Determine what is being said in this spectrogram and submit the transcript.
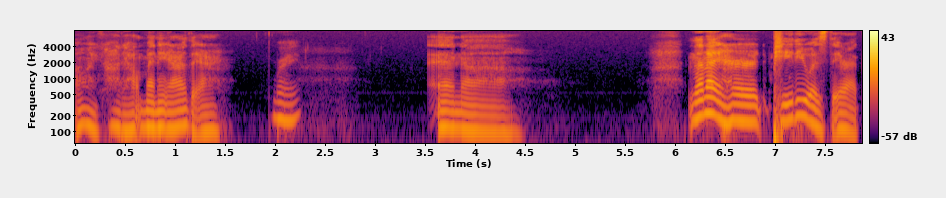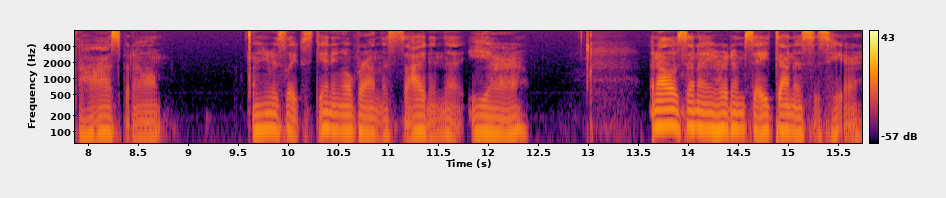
oh my God, how many are there? Right. And, uh, and then I heard Petey was there at the hospital. And he was like standing over on the side in the ER. And all of a sudden I heard him say, Dennis is here.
